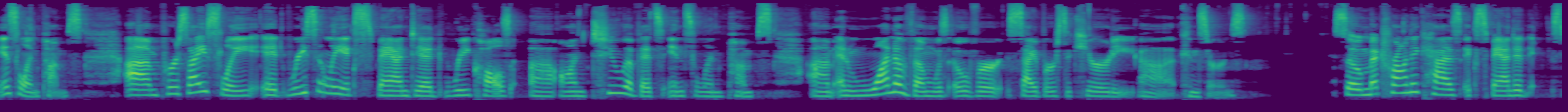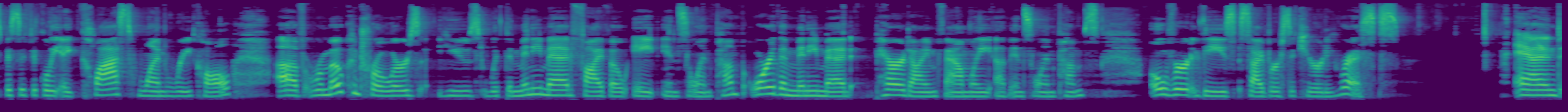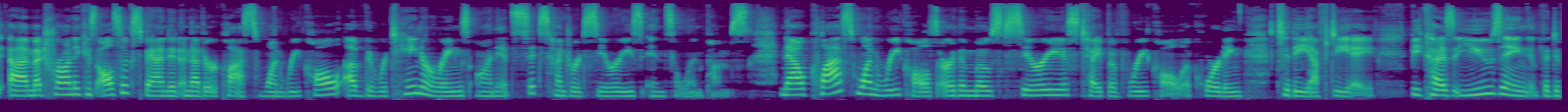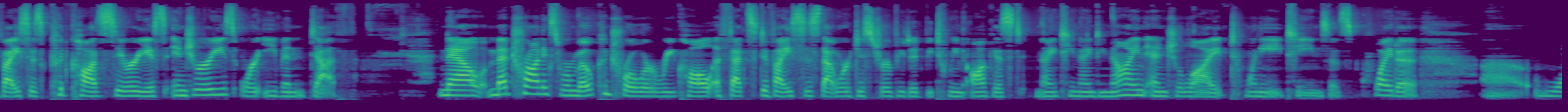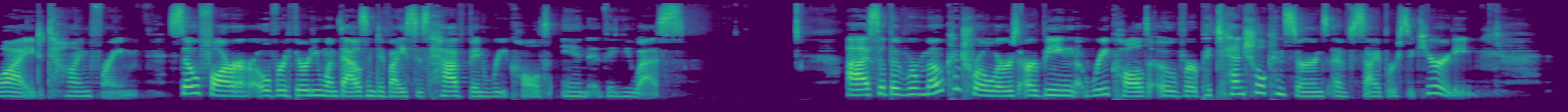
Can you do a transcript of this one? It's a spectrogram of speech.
Insulin pumps. Um, precisely, it recently expanded recalls uh, on two of its insulin pumps, um, and one of them was over cybersecurity uh, concerns. So, Medtronic has expanded specifically a class 1 recall of remote controllers used with the MiniMed 508 insulin pump or the MiniMed Paradigm family of insulin pumps over these cybersecurity risks. And uh, Medtronic has also expanded another Class 1 recall of the retainer rings on its 600 series insulin pumps. Now, Class 1 recalls are the most serious type of recall, according to the FDA, because using the devices could cause serious injuries or even death. Now, Medtronic's remote controller recall affects devices that were distributed between August 1999 and July 2018, so it's quite a uh, wide time frame. So far, over 31,000 devices have been recalled in the US. Uh, so the remote controllers are being recalled over potential concerns of cybersecurity.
